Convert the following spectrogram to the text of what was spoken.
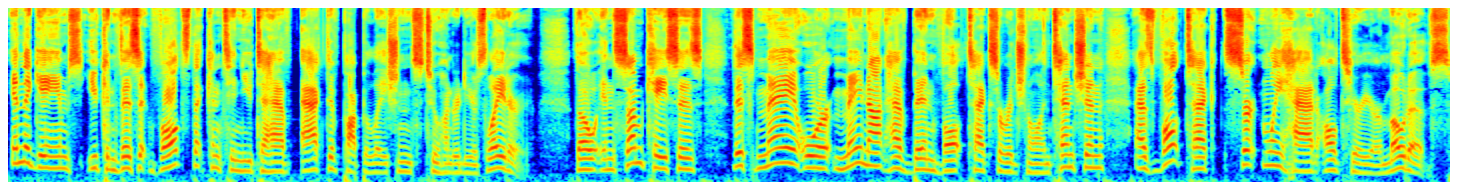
In the games, you can visit vaults that continue to have active populations 200 years later, though in some cases, this may or may not have been Vault-Tec's original intention, as Vault-Tec certainly had ulterior motives.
